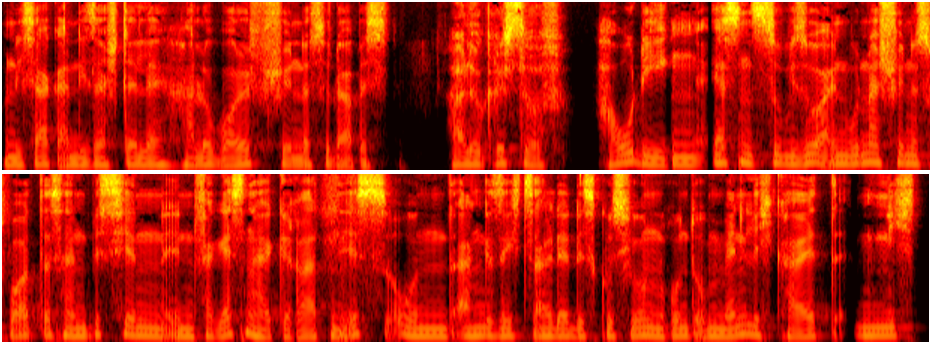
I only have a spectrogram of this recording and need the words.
Und ich sage an dieser Stelle Hallo Wolf, schön, dass du da bist. Hallo Christoph. Haudegen. Erstens sowieso ein wunderschönes Wort, das ein bisschen in Vergessenheit geraten ist und angesichts all der Diskussionen rund um Männlichkeit nicht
